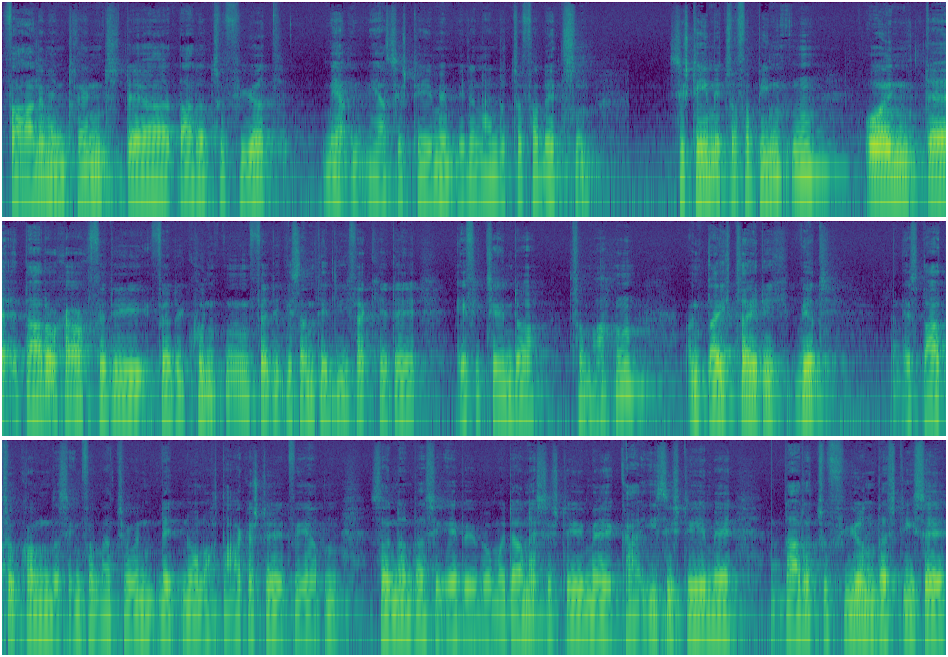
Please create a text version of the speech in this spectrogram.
vor allem einen Trend, der da dazu führt, mehr und mehr Systeme miteinander zu vernetzen. Systeme zu verbinden und äh, dadurch auch für die, für die Kunden, für die gesamte Lieferkette effizienter zu machen. Und gleichzeitig wird es dazu kommen, dass Informationen nicht nur noch dargestellt werden, sondern dass sie eben über moderne Systeme, KI-Systeme, dazu führen, dass diese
